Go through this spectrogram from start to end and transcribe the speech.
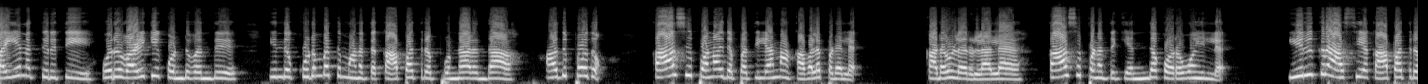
பையனை திருத்தி ஒரு வழிக்கு கொண்டு வந்து இந்த குடும்பத்து மனத்தை காப்பாத்துற பொண்ணா இருந்தா அது போதும். காசு பணம் இதை பத்திலாம் நான் கவலைப்படல. கடவுள் அருளால காசு பணத்துக்கு எந்த குறவும் இல்ல. இருக்கிற ஆசைய காப்பாத்துற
